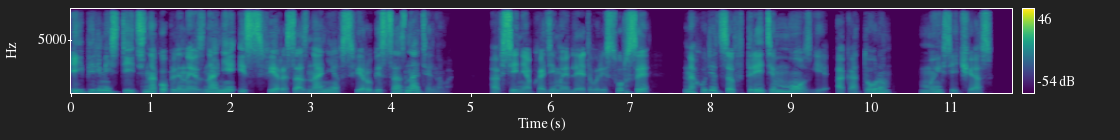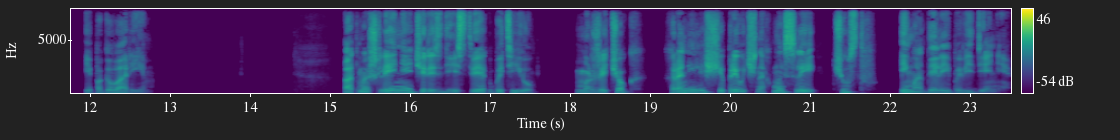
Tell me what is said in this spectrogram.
и переместить накопленные знания из сферы сознания в сферу бессознательного, а все необходимые для этого ресурсы находятся в третьем мозге, о котором мы сейчас и поговорим. От мышления через действие к бытию. Мозжечок — хранилище привычных мыслей, чувств и моделей поведения.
